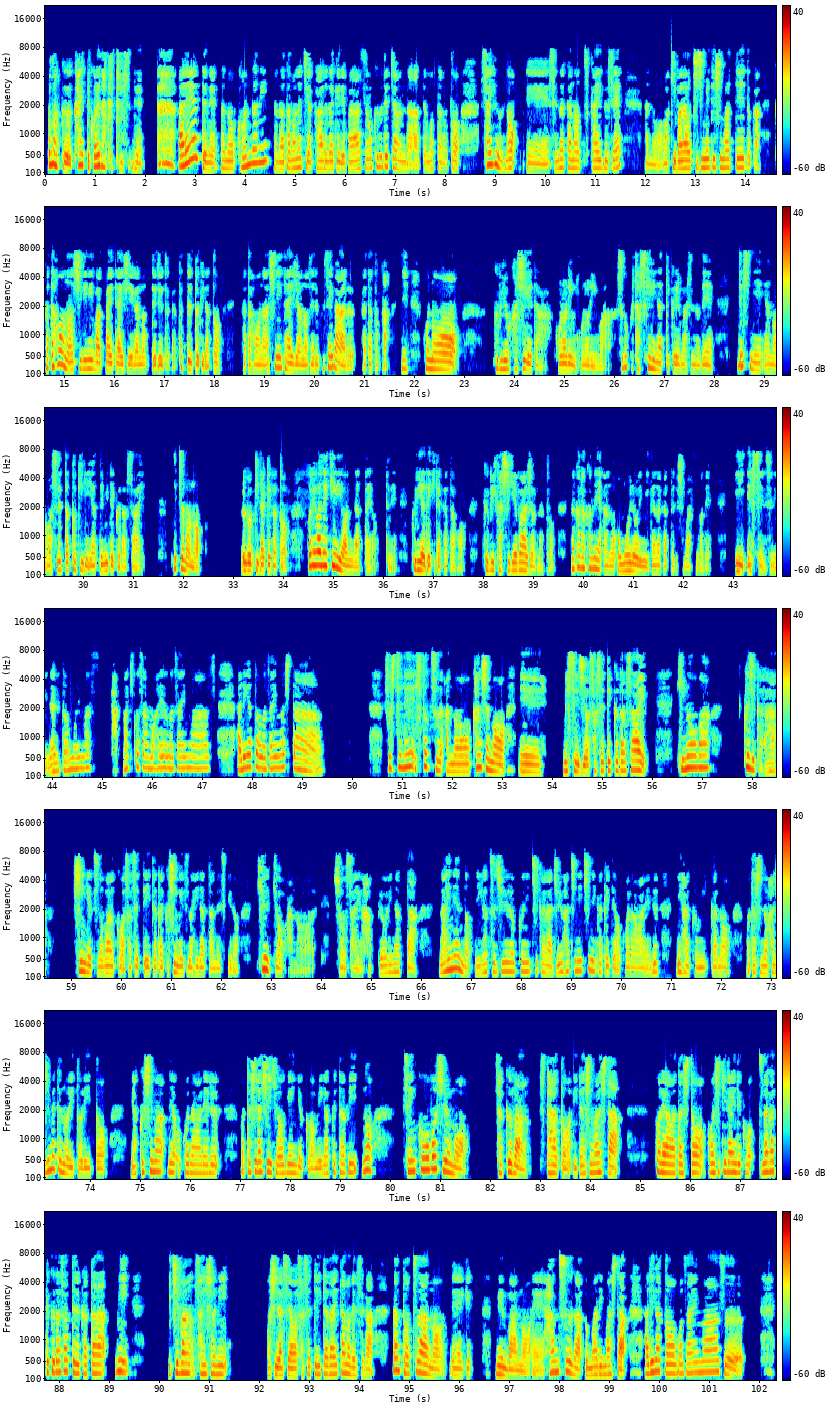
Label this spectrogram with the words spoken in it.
ー、うまく帰ってこれなくてですね。あれってね、あの、こんなにあの頭の位置が変わるだけでバランスも崩れちゃうんだって思ったのと、左右の、えー、背中の使い癖、あの、脇腹を縮めてしまってとか、片方のお尻にばっかり体重が乗ってるとか、立ってる時だと、片方の足に体重を乗せる癖がある方とか、ね、この首をかしげたコロリンコロリンはすごく助けになってくれますので、ですね、あの、忘れた時にやってみてください。いつもの動きだけだと、これはできるようになったよってね、クリアできた方も、首かしげバージョンだと、なかなかね、あの、思い通りにいかなかったりしますので、いいエッセンスになると思います。あ、まきこさんもおはようございます。ありがとうございました。そしてね、一つ、あの、感謝の、えー、メッセージをさせてください。昨日は9時から新月のワークをさせていただく新月の日だったんですけど、急遽、あの、詳細が発表になった来年度2月16日から18日にかけて行われる2泊3日の私の初めてのリトリート、屋久島で行われる私らしい表現力を磨く旅の先行募集も昨晩スタートいたしました。これは私と公式 LINE でこう、つながってくださっている方に一番最初にお知らせをさせていただいたのですが、なんとツアーの、えー、メンバーの、えー、半数が埋まりました。ありがとうございます。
